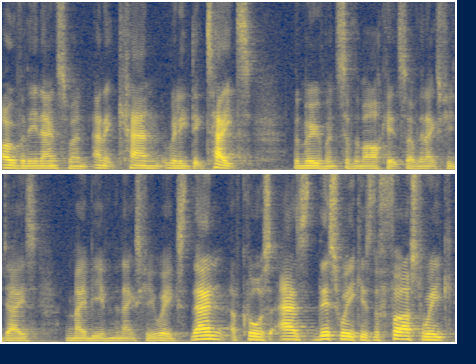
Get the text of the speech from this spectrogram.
over the announcement, and it can really dictate the movements of the markets over the next few days, maybe even the next few weeks. Then, of course, as this week is the first week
